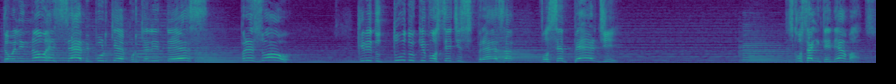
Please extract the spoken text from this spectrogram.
Então ele não recebe, por quê? Porque ele despreza prezou. Querido, tudo que você despreza, você perde. Vocês conseguem entender, amados?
